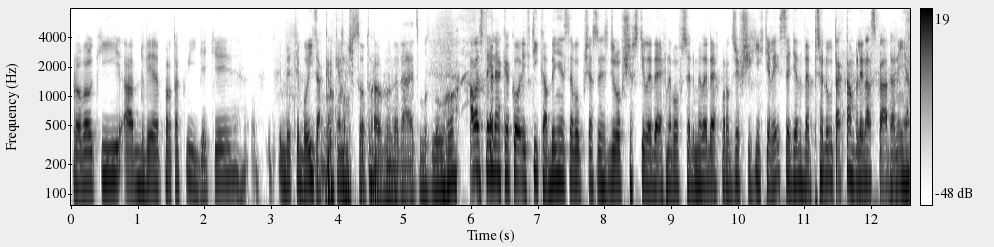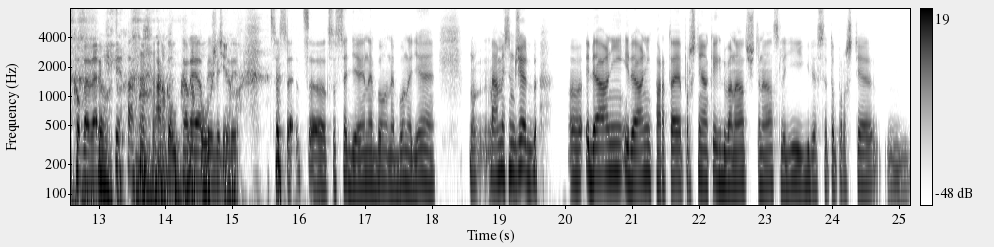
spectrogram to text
pro velký a dvě pro takový děti, kde tě bojí za krkem. No to se opravdu nedá jet moc dlouho. Ale stejně jako i v té kabině se občas jezdilo v šesti lidech nebo v sedmi lidech, protože všichni chtěli sedět vepředu, tak tam byli naskládaný jako veverky no, a, a koukali, aby viděli, no. co se, co, co se děje nebo, nebo neděje. Já myslím, že ideální, ideální parta je prostě nějakých 12-14 lidí, kde se to prostě, mm,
